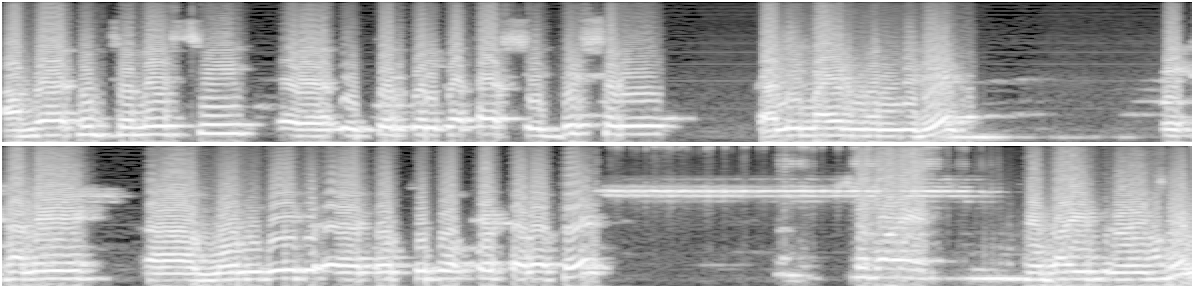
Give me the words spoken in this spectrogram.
আমরা এখন চলে এসেছি উত্তর কলকাতার সিদ্ধেশ্বরী কালী মায়ের মন্দিরে। এখানে মন্দির কর্তৃপক্ষের তরফে সেবায়িত রয়েছেন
